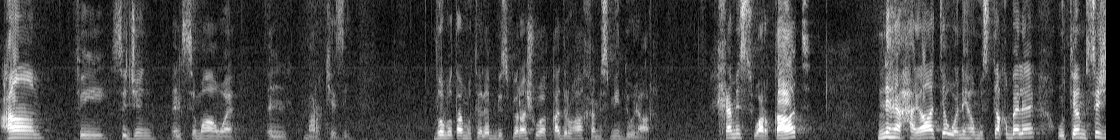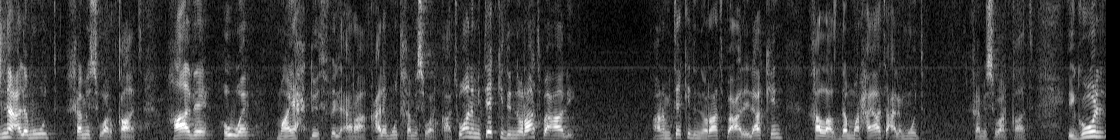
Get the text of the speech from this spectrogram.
عام في سجن السماوة المركزي. ضبط متلبس برشوة قدرها 500 دولار. خمس ورقات نهى حياته ونهى مستقبله وتم سجنه على مود خمس ورقات. هذا هو ما يحدث في العراق على مود خمس ورقات وأنا متأكد إنه راتبه عالي أنا متأكد إنه راتبه عالي لكن خلاص دمر حياته على مود خمس ورقات يقول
